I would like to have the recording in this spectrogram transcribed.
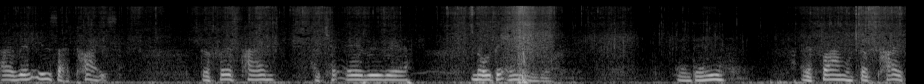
I went inside twice. The first time I checked everywhere, no the animal. And then I found the pipe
